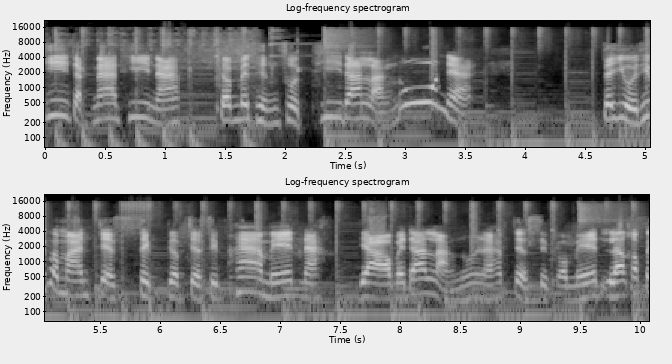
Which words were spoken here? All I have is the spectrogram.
ที่จากหน้าที่นะ จนไปถึงสุดที่ด้านหลังนู่นเนี่ย จะอยู่ที่ประมาณ 70 เกือบ 75 เมตรนะ ยาวไปด้านหลังนู้นนะครับ 70กว่าเมตร แล้วก็ไป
